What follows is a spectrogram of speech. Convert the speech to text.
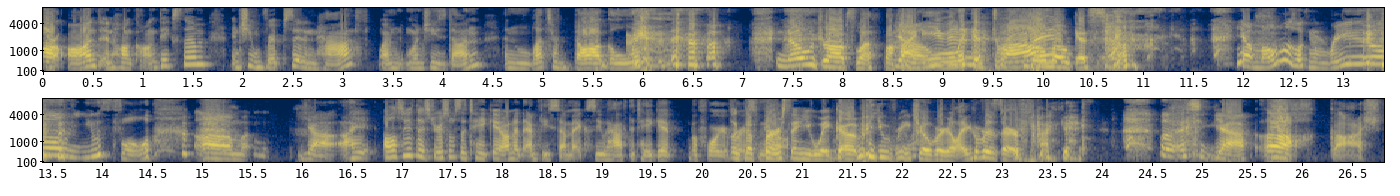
our aunt in Hong Kong takes them and she rips it in half when when she's done and lets her dog lick. No drops left behind. Yeah, Even lick it dry. Momo gets some. yeah, Momo's looking real youthful. Um, yeah, I also have this. You're supposed to take it on an empty stomach, so you have to take it before your like first the first thing you wake up, you reach over your like reserve packet. But yeah, ugh, gosh,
